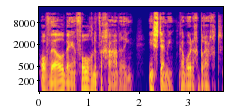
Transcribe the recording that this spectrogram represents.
Ofwel bij een volgende vergadering in stemming kan worden gebracht.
